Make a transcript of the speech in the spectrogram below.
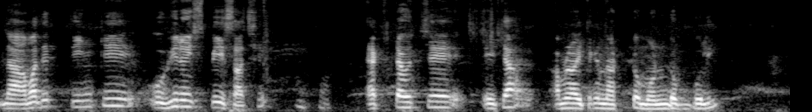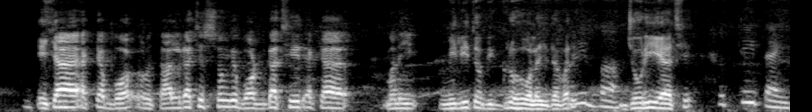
না আমাদের তিনটে অভিনয় স্পেস আছে। আচ্ছা। একটা হচ্ছে এটা আমরা এটাকে নাট্য মণ্ডপ বলি। এটা একটা তাল গাছের সঙ্গে বট গাছের একটা মানে মিলিত বিগ্রহ বলা যেতে পারে জড়িয়ে আছে। সত্যিই তাই।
